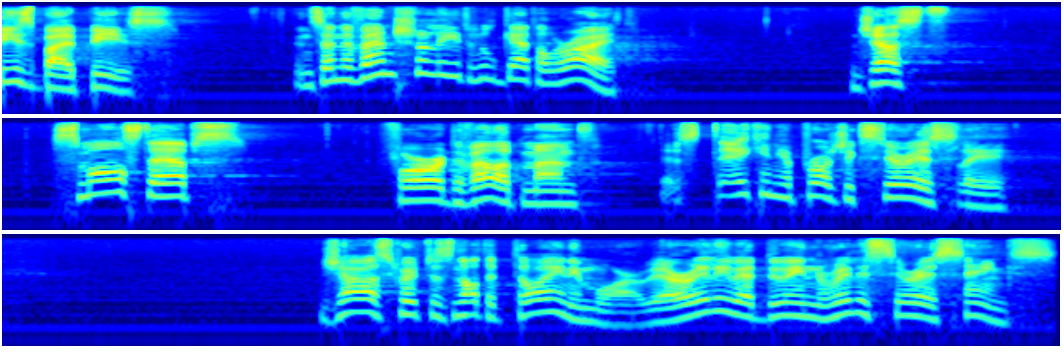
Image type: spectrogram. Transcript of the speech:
piece by piece. And then eventually it will get all right. Just small steps for development, just taking your project seriously. JavaScript is not a toy anymore. We are really we're doing really serious things.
